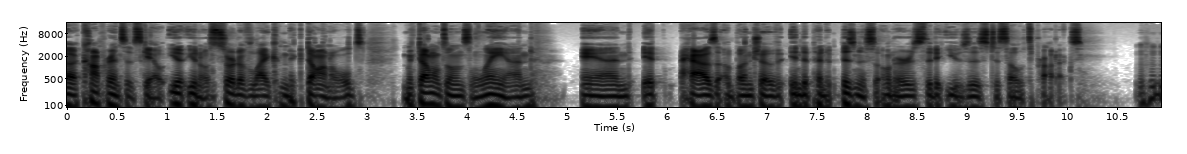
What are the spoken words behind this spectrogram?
a comprehensive scale, you, you know, sort of like McDonald's. McDonald's owns land and it has a bunch of independent business owners that it uses to sell its products. Mm-hmm.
